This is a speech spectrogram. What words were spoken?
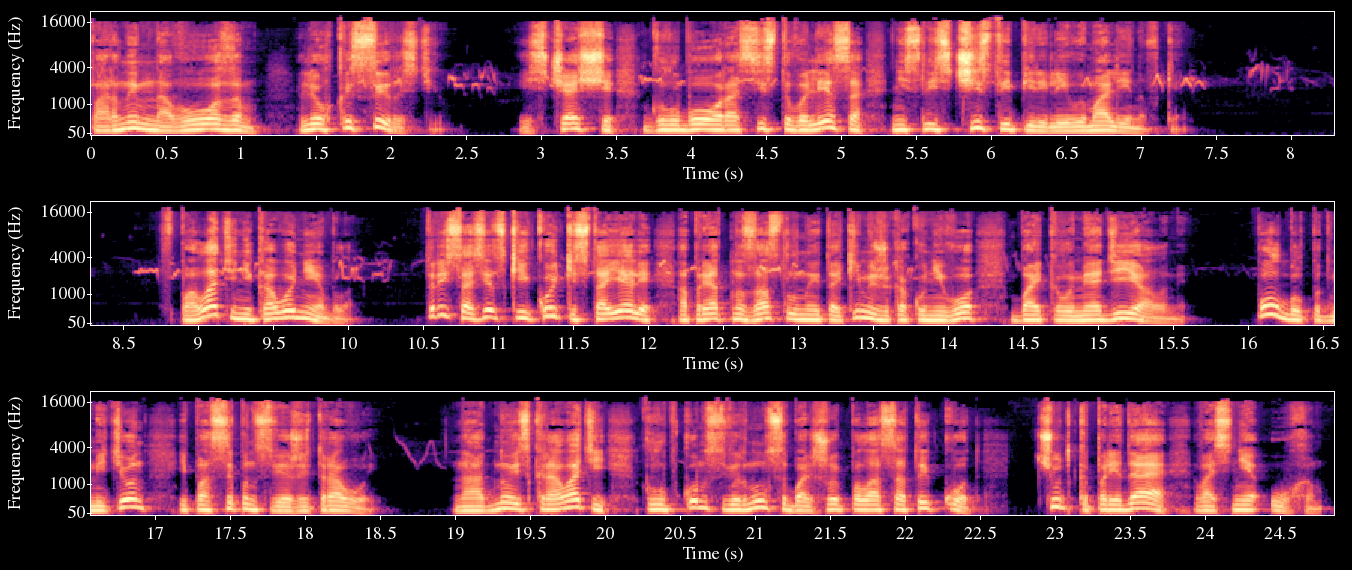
парным навозом, легкой сыростью. Из чаще голубого росистого леса неслись чистые переливы малиновки. В палате никого не было. Три соседские койки стояли, опрятно застланные такими же, как у него, байковыми одеялами. Пол был подметен и посыпан свежей травой. На одной из кроватей клубком свернулся большой полосатый кот, чутко придая во сне ухом.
